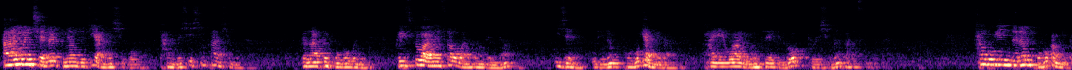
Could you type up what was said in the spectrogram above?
하나님은 죄를 그냥 두지 않으시고 반드시 심판하십니다. 그러나 그 보복은 그리스도 안에서 완성되며 이제 우리는 보복이 아니라 화해와 용서의 길로 부르심을 받았습니다. 한국인들은 보복합니다.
